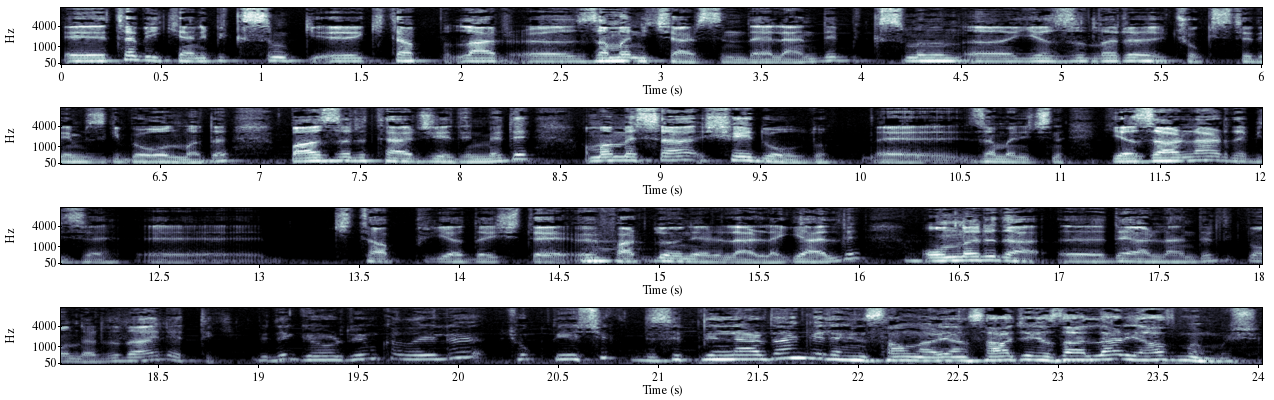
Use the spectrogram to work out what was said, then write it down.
E, tabii ki yani bir kısım e, kitaplar e, zaman içerisinde elendi. Bir kısmının e, yazıları çok istediğimiz gibi olmadı. Bazıları tercih edilmedi ama mesela şey de oldu e, zaman içinde. Yazarlar da bize e, kitap ya da işte ha. farklı önerilerle geldi. Onları da e, değerlendirdik ve onları da dahil ettik. Bir de gördüğüm kadarıyla çok değişik disiplinlerden gelen insanlar yani sadece yazarlar yazmamış.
